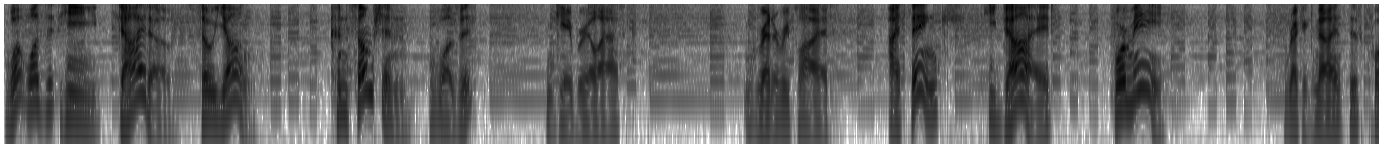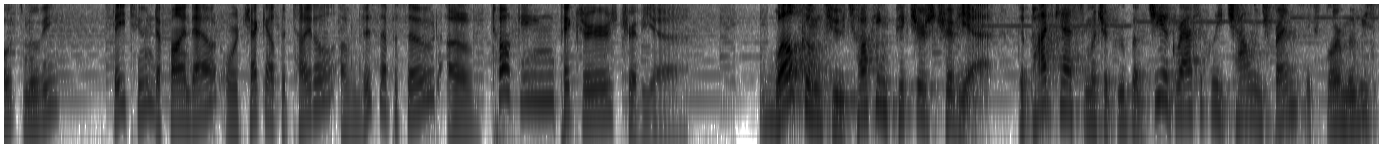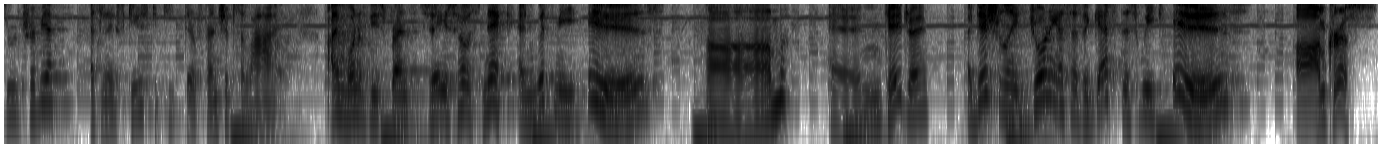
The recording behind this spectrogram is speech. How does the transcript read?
What was it he died of so young? Consumption, was it? Gabriel asks. Greta replied, I think he died for me. Recognize this quotes movie? Stay tuned to find out or check out the title of this episode of Talking Pictures Trivia. Welcome to Talking Pictures Trivia, the podcast in which a group of geographically challenged friends explore movies through trivia as an excuse to keep their friendships alive. I'm one of these friends, today's host, Nick, and with me is. Tom. And KJ. Additionally, joining us as a guest this week is. Uh, I'm Chris.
